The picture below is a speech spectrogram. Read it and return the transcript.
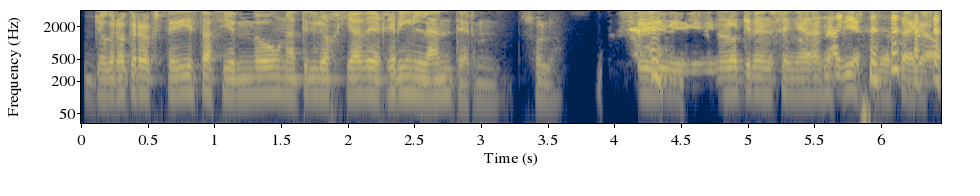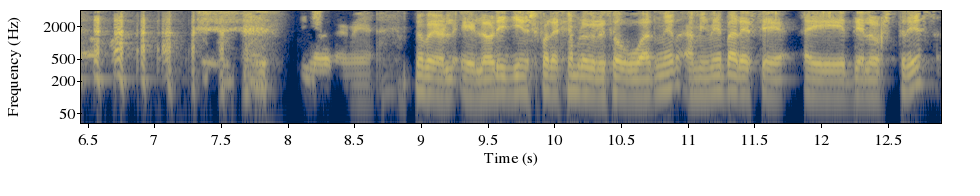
Yo creo que Rocksteady está haciendo una trilogía de Green Lantern solo. sí, no lo quiere enseñar a nadie hasta que no esté acabado. Madre mía. No, pero el, Origins, por ejemplo, que lo hizo Warner, a mí me parece eh, de los tres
